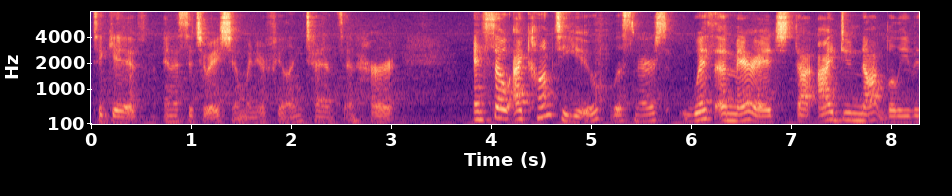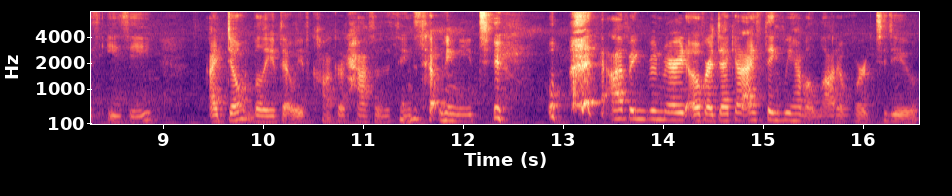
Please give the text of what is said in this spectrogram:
to give in a situation when you're feeling tense and hurt. And so I come to you, listeners, with a marriage that I do not believe is easy. I don't believe that we've conquered half of the things that we need to. Having been married over a decade, I think we have a lot of work to do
